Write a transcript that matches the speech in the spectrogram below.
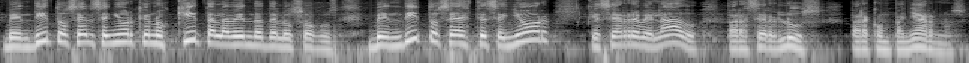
Bendito sea el Señor que nos quita la venda de los ojos. Bendito sea este Señor que se ha revelado para hacer luz, para acompañarnos.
